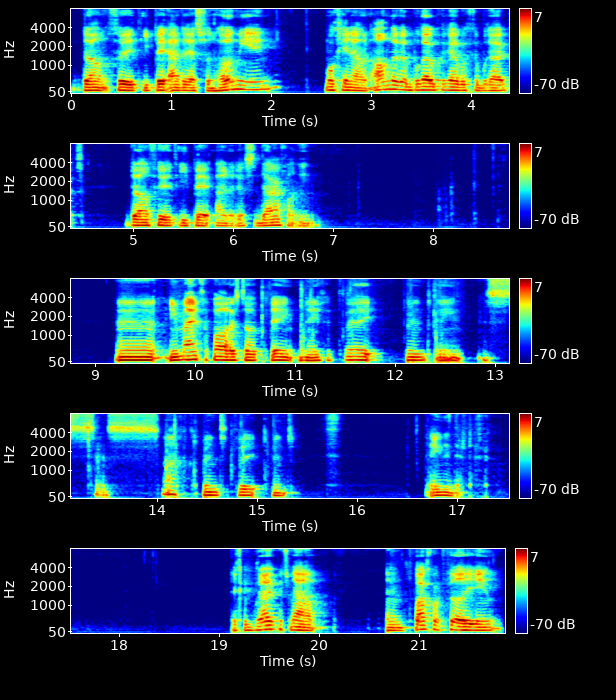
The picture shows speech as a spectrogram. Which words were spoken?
dan vul je het IP-adres van Homey in. Mocht je nou een andere broker hebben gebruikt, dan vul je het IP-adres daarvan in. Uh, in mijn geval is dat 192.168.2.31. De gebruikersnaam en het wachtwoord vul je in.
